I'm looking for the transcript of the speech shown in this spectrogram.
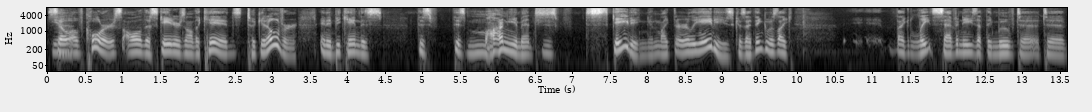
So of course, all the skaters and all the kids took it over, and it became this this this monument to just skating in like the early '80s. Because I think it was like like late '70s that they moved to to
